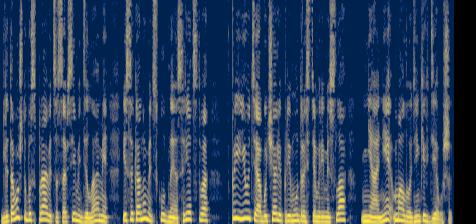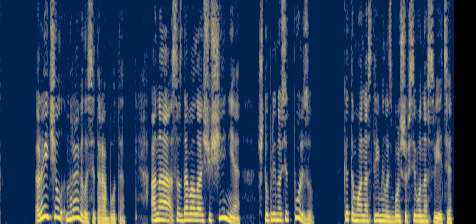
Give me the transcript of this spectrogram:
Для того, чтобы справиться со всеми делами и сэкономить скудные средства, в приюте обучали премудростям ремесла няни молоденьких девушек. Рэйчел нравилась эта работа. Она создавала ощущение, что приносит пользу. К этому она стремилась больше всего на свете,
